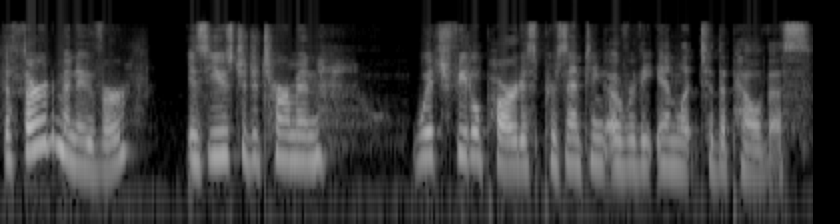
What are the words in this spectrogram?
The third maneuver is used to determine which fetal part is presenting over the inlet to the pelvis.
